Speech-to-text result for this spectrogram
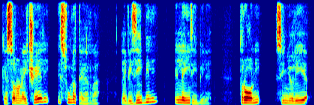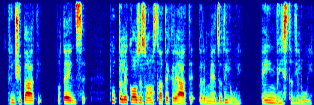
che sono nei cieli e sulla terra, le visibili e le invisibili, troni, signoria, principati, potenze, Tutte le cose sono state create per mezzo di Lui e in vista di Lui.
